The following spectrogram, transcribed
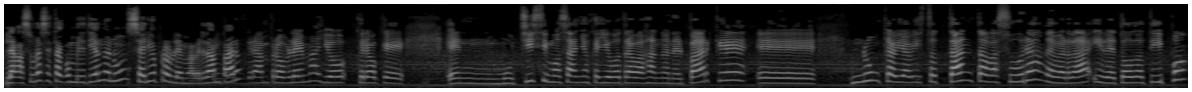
la basura se está convirtiendo en un serio problema, ¿verdad Amparo? un gran problema, yo creo que en muchísimos años que llevo trabajando en el parque, eh, nunca había visto tanta basura, de verdad, y de todo tipo,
